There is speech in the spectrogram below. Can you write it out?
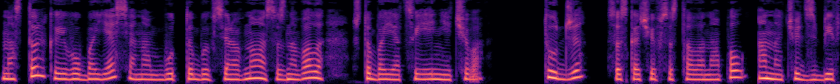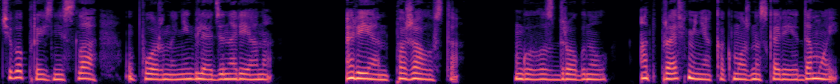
Настолько его боясь, она будто бы все равно осознавала, что бояться ей нечего. Тут же, соскочив со стола на пол, она чуть сбивчиво произнесла, упорно не глядя на Риана. «Риан, пожалуйста, Голос дрогнул. «Отправь меня как можно скорее домой.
